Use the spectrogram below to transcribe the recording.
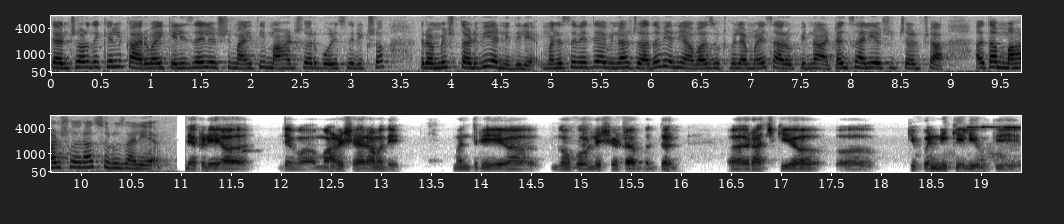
त्यांच्यावर देखील कारवाई केली जाईल अशी माहिती महाड शहर पोलीस निरीक्षक रमेश तडवी यांनी दिली आहे. मनसे नेते अविनाश जाधव यांनी आवाज उठवल्यामुळेच आरोपींना अटक झाली अशी चर्चा आता महाड शहरात सुरू झाली आहे. महाड शहरामध्ये मंत्री गौगवले गोगवले शेटाबद्दल राजकीय टिप्पणी केली होती.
